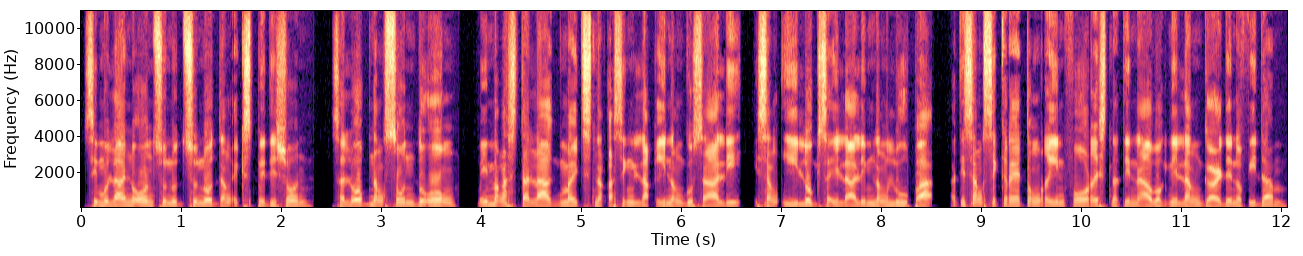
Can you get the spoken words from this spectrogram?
Simula noon sunod-sunod ang ekspedisyon. Sa loob ng Sondoong, may mga stalagmites na kasing laki ng gusali, isang ilog sa ilalim ng lupa at isang sikretong rainforest na tinawag nilang Garden of Idam.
